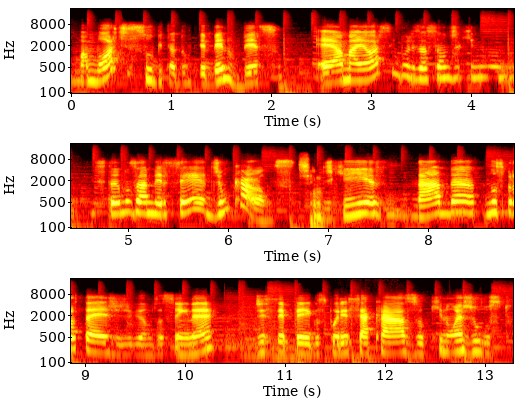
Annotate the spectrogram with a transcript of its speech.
Uma morte súbita de um bebê no berço é a maior simbolização de que estamos à mercê de um caos, Sim. de que nada nos protege, digamos assim, né? De ser pegos por esse acaso que não é justo.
